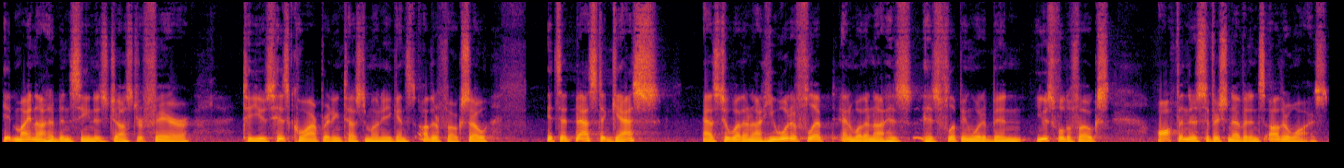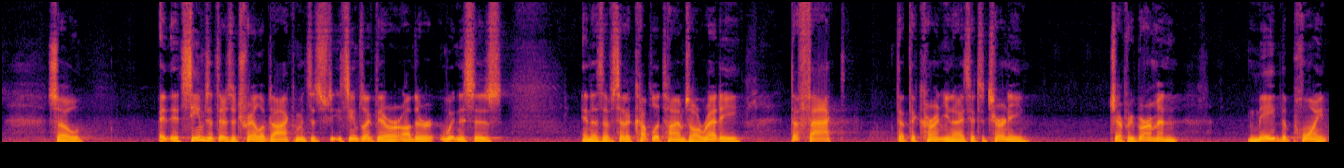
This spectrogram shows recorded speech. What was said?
it might not have been seen as just or fair to use his cooperating testimony against other folks. So, it's at best a guess as to whether or not he would have flipped and whether or not his, his flipping would have been useful to folks. Often there's sufficient evidence otherwise. So it, it seems that there's a trail of documents. It's, it seems like there are other witnesses. And as I've said a couple of times already, the fact that the current United States Attorney, Geoffrey Berman, made the point,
